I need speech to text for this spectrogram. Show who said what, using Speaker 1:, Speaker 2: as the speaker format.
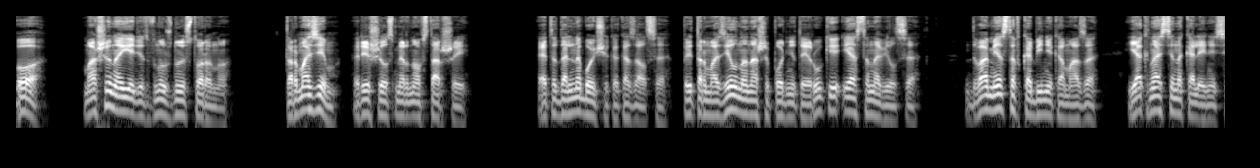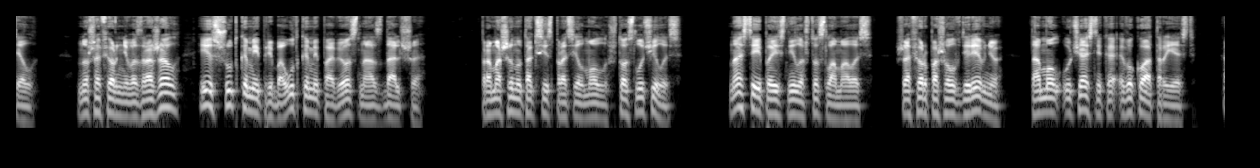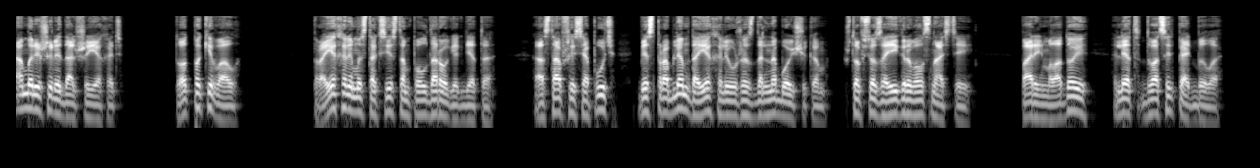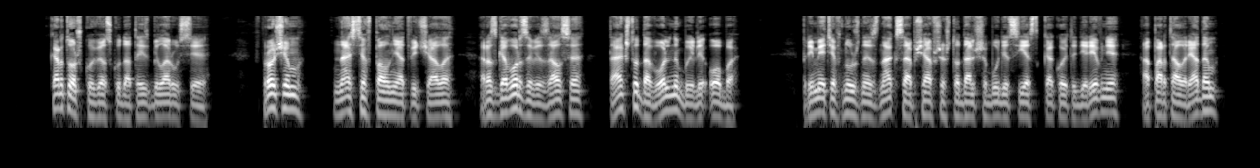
Speaker 1: «О, машина едет в нужную сторону. Тормозим», — решил Смирнов-старший. Это дальнобойщик оказался. Притормозил на наши поднятые руки и остановился. Два места в кабине КамАЗа. Я к Насте на колени сел. Но шофер не возражал и с шутками и прибаутками повез нас дальше. Про машину такси спросил, мол, что случилось. Настя и пояснила, что сломалась. Шофер пошел в деревню, там, мол, участника эвакуатор есть, а мы решили дальше ехать. Тот покивал. Проехали мы с таксистом полдороги где-то. Оставшийся путь без проблем доехали уже с дальнобойщиком, что все заигрывал с Настей. Парень молодой, лет 25 было. Картошку вез куда-то из Белоруссии. Впрочем, Настя вполне отвечала, разговор завязался, так что довольны были оба. Приметив нужный знак, сообщавший, что дальше будет съезд к какой-то деревне, а портал рядом,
